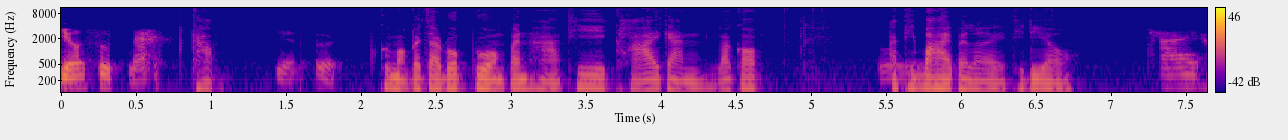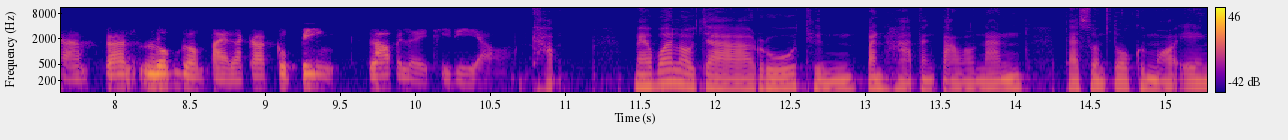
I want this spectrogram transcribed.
เยอะสุดนะครับเยอะสุด คุณหมอก็จะรวบรวมปัญหาที่คล้ายกัน แล้วก็อืมอธิบายไปเลยทีเดียว ใช่ครับ ก็รวบรวมไปแล้วก็ grouping เล่าไปเลยทีเดียวครับ แม้ว่าเราจะรู้ถึงปัญหาต่างๆ เหล่านั้น แต่ส่วนตัวคุณหมอเอง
